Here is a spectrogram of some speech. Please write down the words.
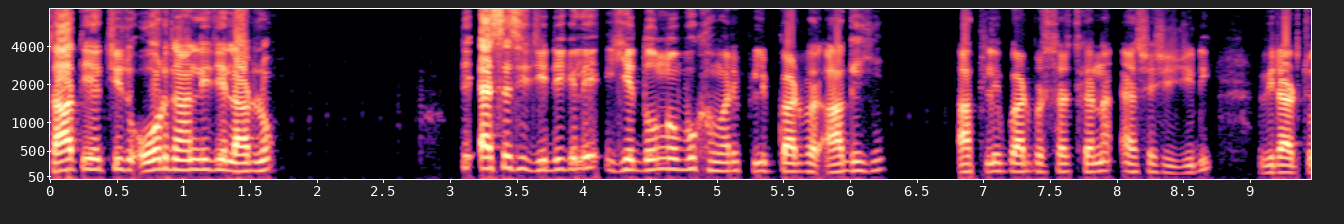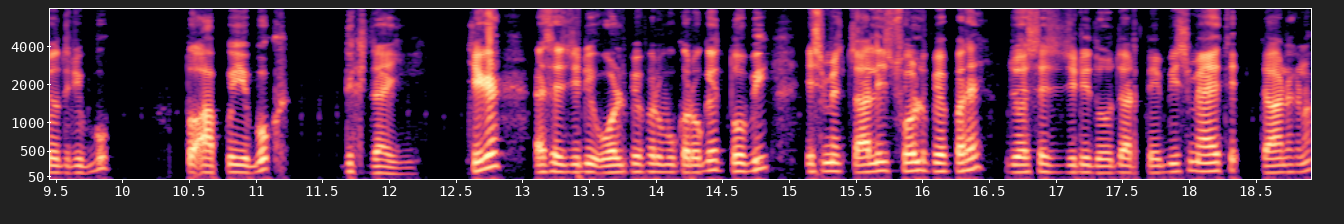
साथ ही एक चीज़ और जान लीजिए लाड लो कि एस एस के लिए ये दोनों बुक हमारे फ्लिपकार्ट पर आ गई है। आप फ्लिपकार्ट पर सर्च करना S S Virat Chaudhary book तो आपको ये बुक दिख जाएगी। ठीक है? S S old paper book करोगे तो भी इसमें चालीस सोल्ड पेपर है, जो एस एस जी में आए थे। ध्यान रखना,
